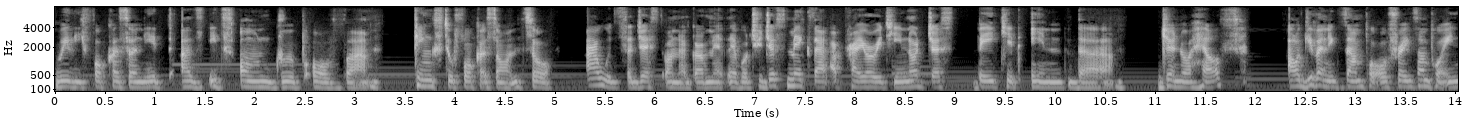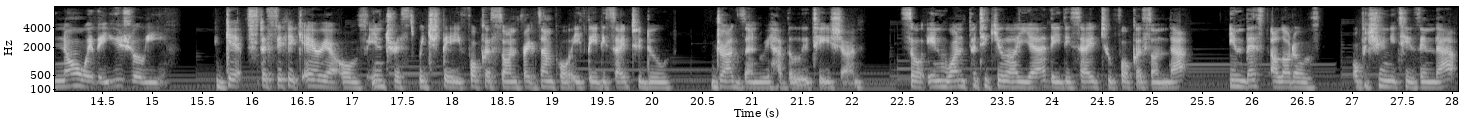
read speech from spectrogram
really focus on it as its own group of um, things to focus on. So I would suggest on a government level to just make that a priority, not just bake it in the general health. I'll give an example of, for example, in Norway, they usually get specific area of interest which they focus on. For example, if they decide to do drugs and rehabilitation. So, in one particular year, they decide to focus on that, invest a lot of opportunities in that,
